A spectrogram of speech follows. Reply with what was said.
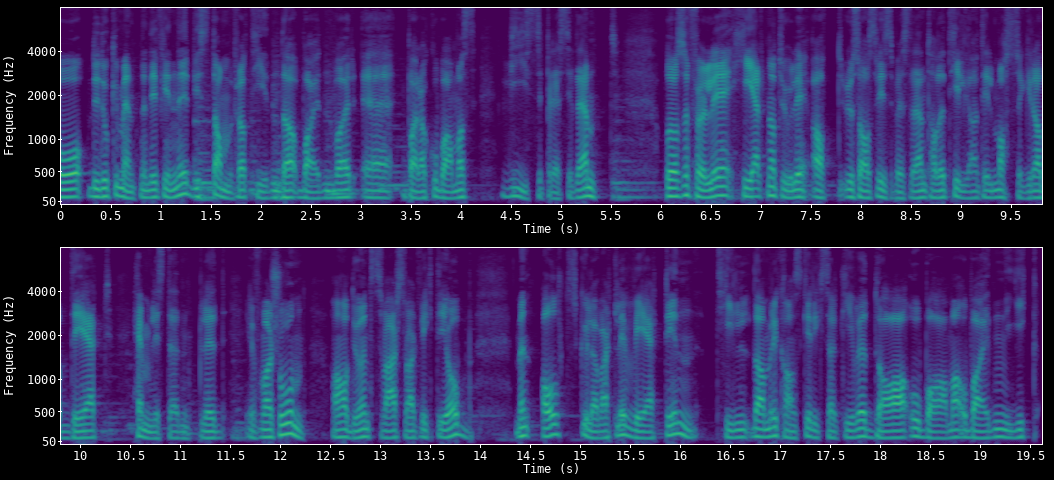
Og de dokumentene de finner, de stammer fra tiden da Biden var eh, Barack Obamas visepresident. Og det var selvfølgelig helt naturlig at USAs visepresident hadde tilgang til masse gradert, hemmeligstemplet informasjon. Han hadde jo en svært, svært viktig jobb. Men alt skulle ha vært levert inn til det amerikanske riksarkivet da Obama og Biden gikk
